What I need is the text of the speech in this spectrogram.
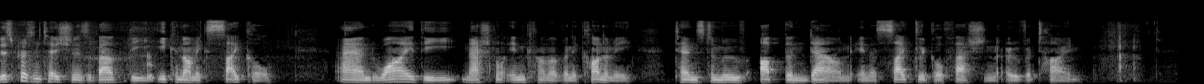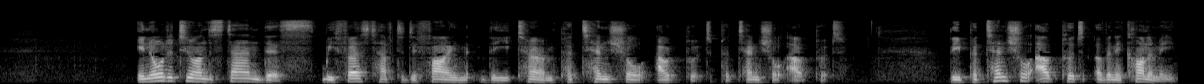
This presentation is about the economic cycle and why the national income of an economy tends to move up and down in a cyclical fashion over time. In order to understand this, we first have to define the term potential output. Potential output. The potential output of an economy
